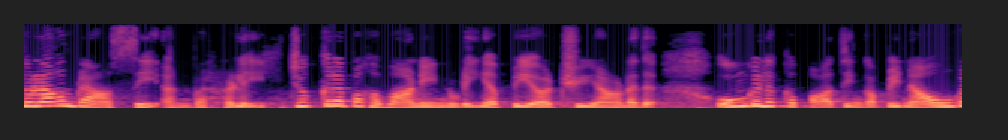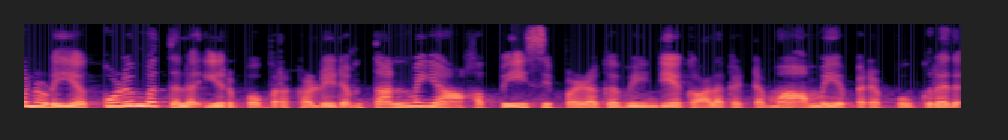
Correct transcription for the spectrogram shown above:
துலாம் ராசி அன்பர்களே சுக்கர பகவானினுடைய பெயர்ச்சியானது. உங்களுக்கு பார்த்தீங்க அப்படின்னா உங்களுடைய குடும்பத்தில் இருப்பவர்களிடம் தன்மையாக பேசி பழக வேண்டிய காலகட்டமாக அமைய பெறப்போகிறது.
